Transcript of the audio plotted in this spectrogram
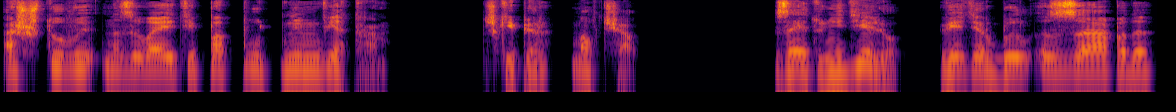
А что вы называете попутным ветром? Шкипер молчал. За эту неделю ветер был с запада,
